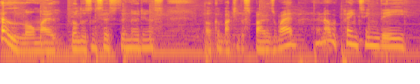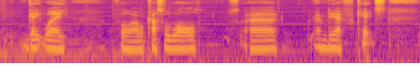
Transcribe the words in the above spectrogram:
Hello my brothers and sisters in nerdiness, welcome back to the Spydah's Web and now we're painting the gateway for our castle wall uh, MDF kits.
